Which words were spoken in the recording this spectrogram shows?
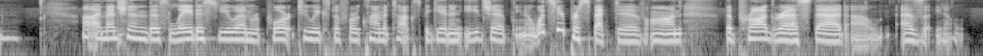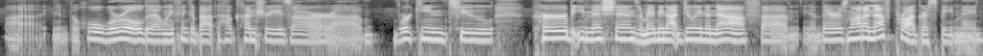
Uh, I mentioned this latest UN report two weeks before climate talks begin in Egypt. You know, what's your perspective on the progress that, uh, as you know, uh, the whole world, uh, when we think about how countries are uh, working to curb emissions or maybe not doing enough, um, you know, there's not enough progress being made.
